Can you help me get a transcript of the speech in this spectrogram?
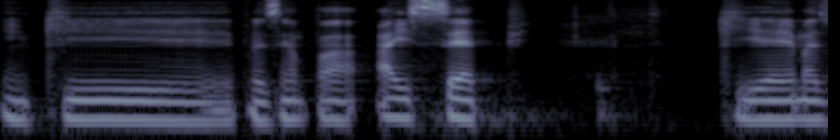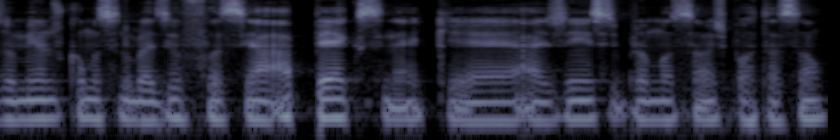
em que, por exemplo, a ICEP, que é mais ou menos como se no Brasil fosse a Apex, né, que é a Agência de Promoção e Exportação,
